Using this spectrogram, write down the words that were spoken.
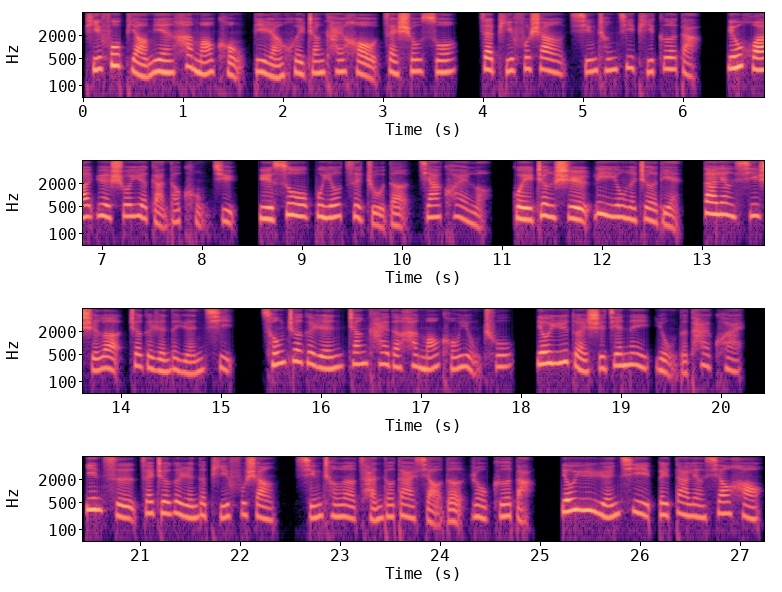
皮肤表面汗毛孔必然会张开后再收缩，在皮肤上形成鸡皮疙瘩。刘华越说越感到恐惧。语速不由自主的加快了，鬼正是利用了这点，大量吸食了这个人的元气，从这个人张开的汗毛孔涌出。由于短时间内涌得太快，因此在这个人的皮肤上形成了蚕豆大小的肉疙瘩。由于元气被大量消耗，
